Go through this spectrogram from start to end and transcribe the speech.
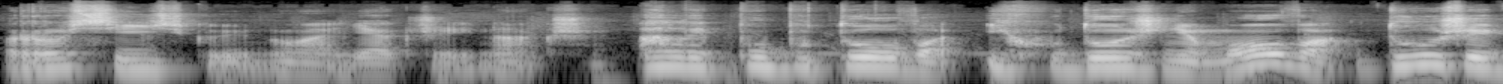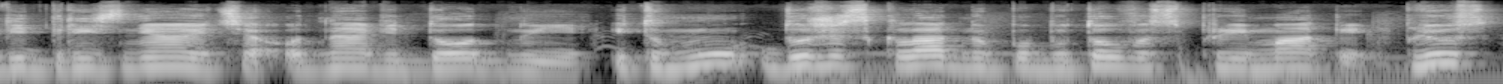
російською, ну а як же інакше. Але побутова і художня мова дуже відрізняються одна від одної, і тому дуже складно побутово сприймати. Плюс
